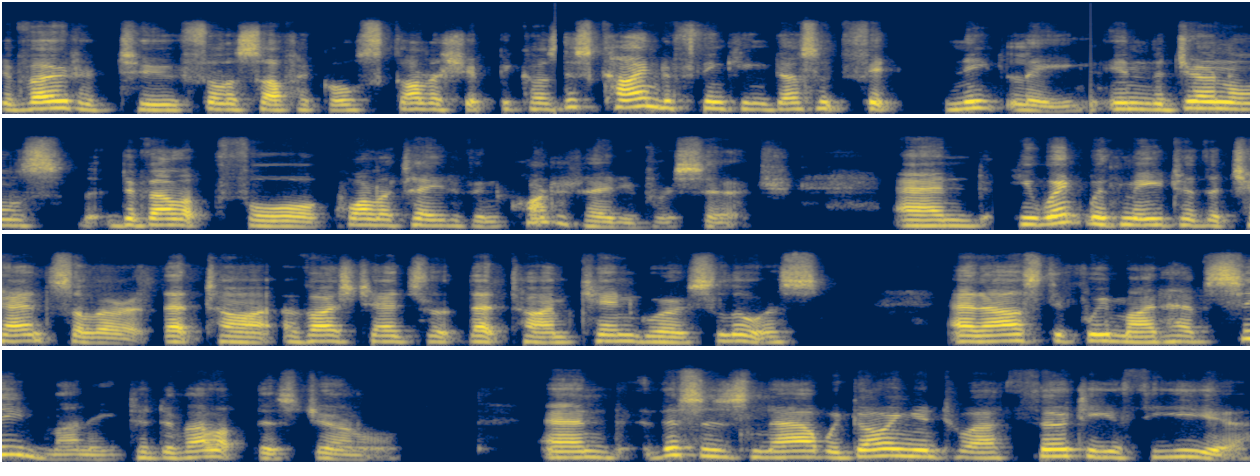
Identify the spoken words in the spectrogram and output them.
devoted to philosophical scholarship because this kind of thinking doesn't fit neatly in the journals developed for qualitative and quantitative research. And he went with me to the chancellor at that time, a vice chancellor at that time, Ken Gros Louis, and asked if we might have seed money to develop this journal. And this is now, we're going into our 30th year,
